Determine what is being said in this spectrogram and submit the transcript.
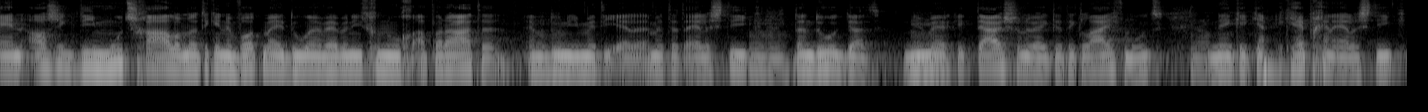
En als ik die moet schalen omdat ik in een WOD mee doe en we hebben niet genoeg apparaten en we Mhm. doen die met, die, met het elastiek, Mhm. dan doe ik dat. Nu Mhm. merk ik thuis van de week dat ik live moet. Ja. Dan denk ik, ja, ik heb geen elastiek.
